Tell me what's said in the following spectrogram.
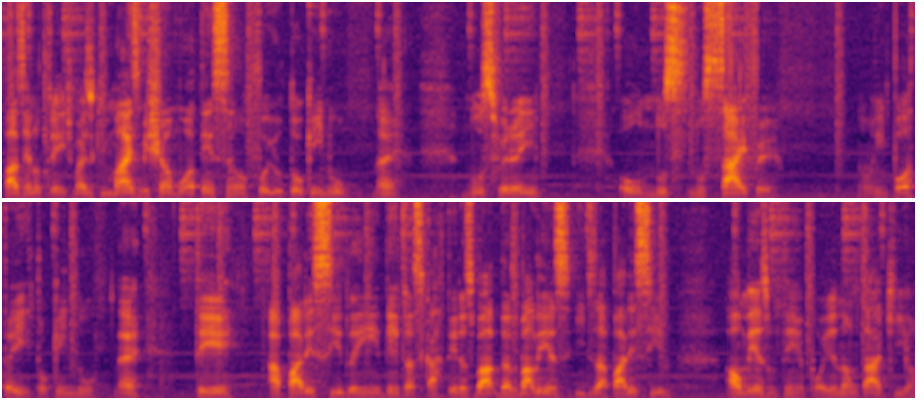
fazendo trade. Mas o que mais me chamou a atenção foi o token nu, né? Lucifer aí, ou no, no Cypher, não importa aí, token nu, né? Ter aparecido aí dentro das carteiras das baleias e desaparecido ao mesmo tempo. Ó, ele não tá aqui, ó.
